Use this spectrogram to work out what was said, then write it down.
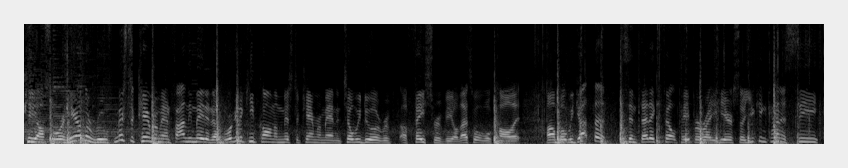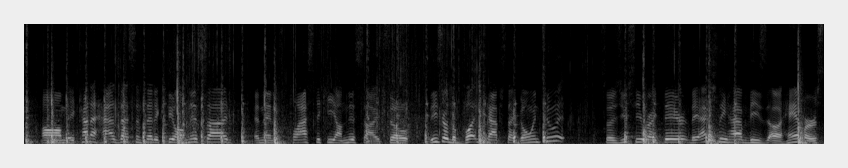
Okay, y'all, so we're here on the roof. Mr. Cameraman finally made it up. We're gonna keep calling him Mr. Cameraman until we do a, a face reveal. That's what we'll call it. Um, but we got the synthetic felt paper right here, so you can kind of see um, it kind of has that synthetic feel on this side, and then it's plasticky on this side. So these are the button caps that go into it. So as you see right there, they actually have these uh, hammers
